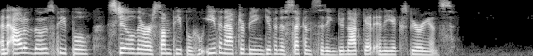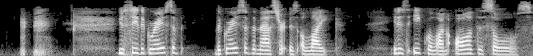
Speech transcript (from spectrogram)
And out of those people, still there are some people who, even after being given a second sitting, do not get any experience. you see, the grace of the grace of the Master is alike. It is equal on all of the souls,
